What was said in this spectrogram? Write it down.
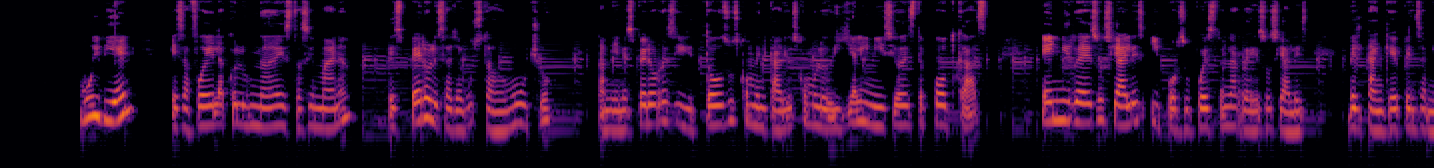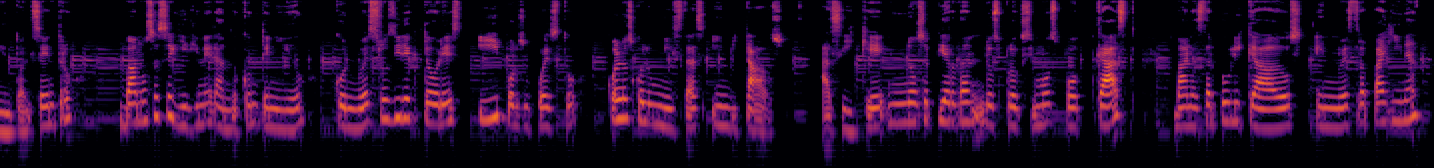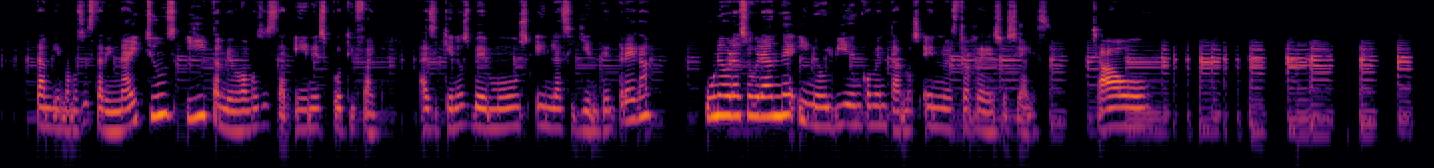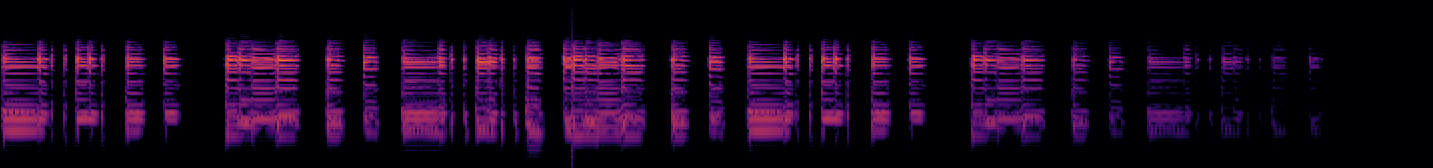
Muy bien, esa fue la columna de esta semana. Espero les haya gustado mucho. También espero recibir todos sus comentarios, como lo dije al inicio de este podcast, en mis redes sociales y por supuesto en las redes sociales del tanque de pensamiento al centro. Vamos a seguir generando contenido con nuestros directores y por supuesto con los columnistas invitados. Así que no se pierdan los próximos podcasts. Van a estar publicados en nuestra página. También vamos a estar en iTunes y también vamos a estar en Spotify. Así que nos vemos en la siguiente entrega. Un abrazo grande y no olviden comentarnos en nuestras redes sociales. 加油！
